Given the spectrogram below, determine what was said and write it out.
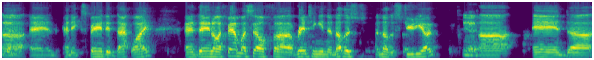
uh, and and expanded that way. And then I found myself uh, renting in another another studio. Yeah. And uh,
